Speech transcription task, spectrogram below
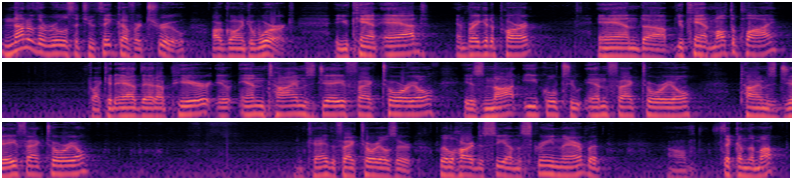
none of the rules that you think of are true are going to work. You can't add and break it apart, and uh, you can't multiply if I could add that up here, n times j factorial is not equal to n factorial times j factorial. Okay, the factorials are a little hard to see on the screen there, but I'll thicken them up.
